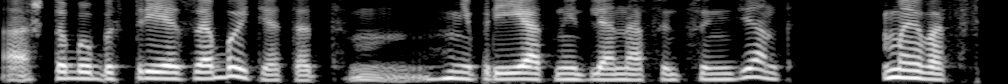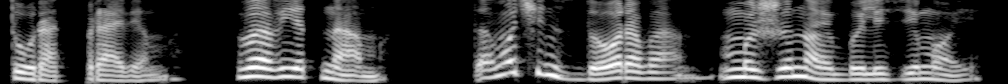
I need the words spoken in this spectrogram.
А чтобы быстрее забыть этот м, неприятный для нас инцидент, мы вас в тур отправим. Во Вьетнам. Там очень здорово. Мы с женой были зимой.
